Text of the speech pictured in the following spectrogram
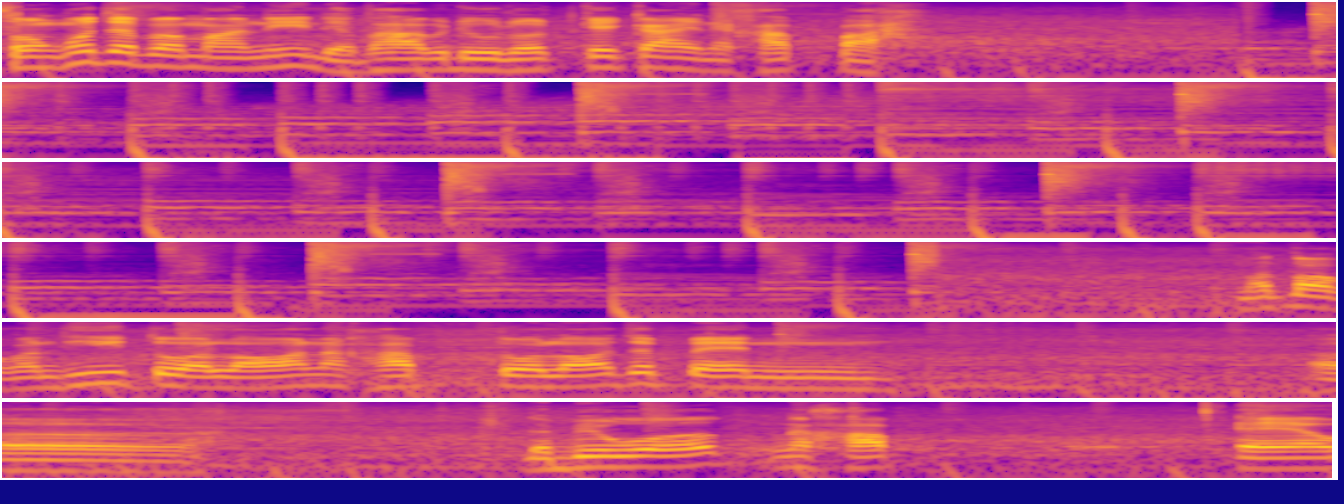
ทรงก็จะประมาณนี้เดี๋ยวพาไปดูรถใกล้ๆนะครับไปะมาต่อกันที่ตัวล้อนะครับ ตัวล้อจะเป็นเอ่อ W Work นะครับ L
